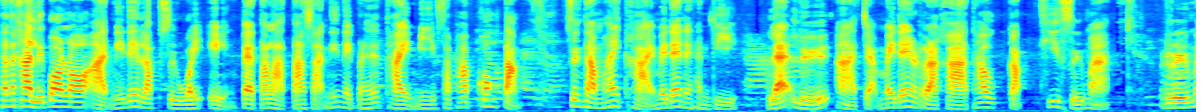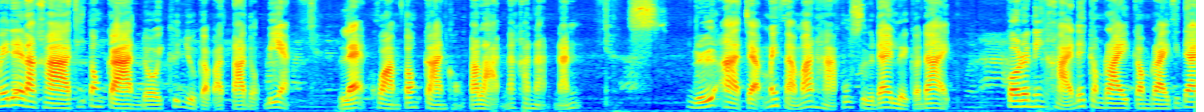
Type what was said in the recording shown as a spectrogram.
ธนาคารหรือบลอาจมีได้รับซื้อไว้เอง แต่ตลาดตราสารนี้ในประเทศไทยมีสภาพคล่องต่ำซึ่งทำให้ขายไม่ได้ในทันที และหรืออาจจะไม่ได้ราคาเท่ากับที่ซื้อมา หรือไม่ได้ราคาที่ต้องการโดยขึ้นอยู่กับอัตราดอกเบี้ย และความต้องการของตลาดณขณะนั้น หรืออาจจะไม่สามารถหาผู้ซื้อได้เลยก็ได้ กรณีขายได้กำไรกำไรที่ได้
